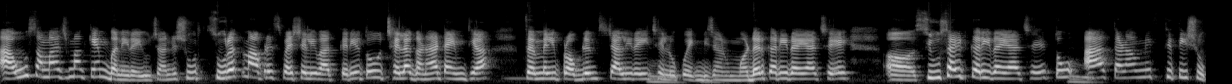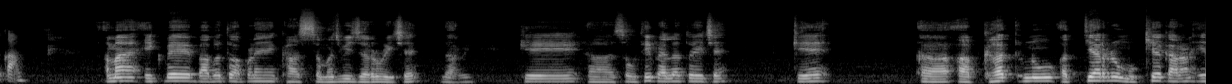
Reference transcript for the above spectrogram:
આવું સમાજમાં કેમ બની રહ્યું છે? અને સુર- સુરતમાં આપણે સ્પેશિયલી વાત કરીએ તો છેલ્લા ઘણા ટાઈમ થયા ફેમિલી પ્રોબ્લેમ્સ ચાલી રહી છે લોકો એકબીજાનું મર્ડર કરી રહ્યા છે સ્યુસાઇડ કરી રહ્યા છે તો આ તણાવની સ્થિતિ શું કામ? આમાં એક બે બાબતો આપણે ખાસ સમજવી જરૂરી છે ધારવી કે સૌથી પહેલાં તો એ છે કે આપઘાતનું અત્યારનું મુખ્ય કારણ એ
